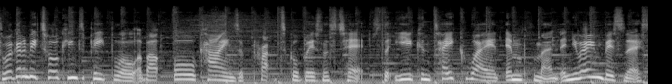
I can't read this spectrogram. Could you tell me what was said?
So, we're going to be talking to people about all kinds of practical business tips that you can take away and implement in your own business.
